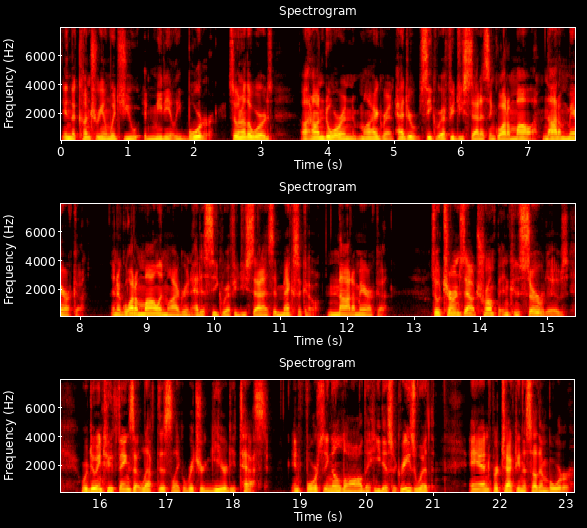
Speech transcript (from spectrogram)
in the country in which you immediately border. So, in other words, a Honduran migrant had to seek refugee status in Guatemala, not America. And a Guatemalan migrant had to seek refugee status in Mexico, not America. So it turns out Trump and conservatives were doing two things that leftists like Richard Gere detest enforcing a law that he disagrees with and protecting the southern border.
